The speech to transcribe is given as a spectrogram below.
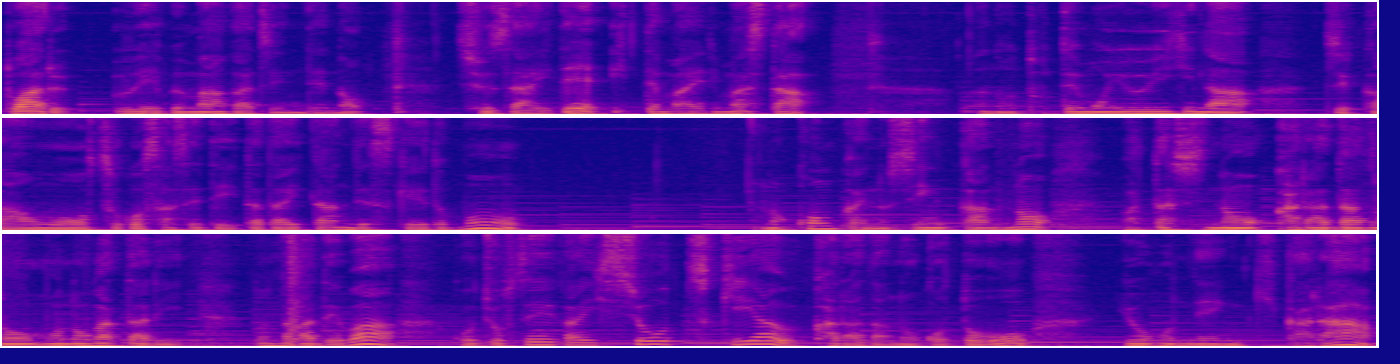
とあるウェブマガジンでの取材で行ってまいりました。あのとても有意義な時間を過ごさせていただいたんですけれども今回の新刊の「私の体の物語」の中ではこう女性が一生付き合う体のことを幼年期から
